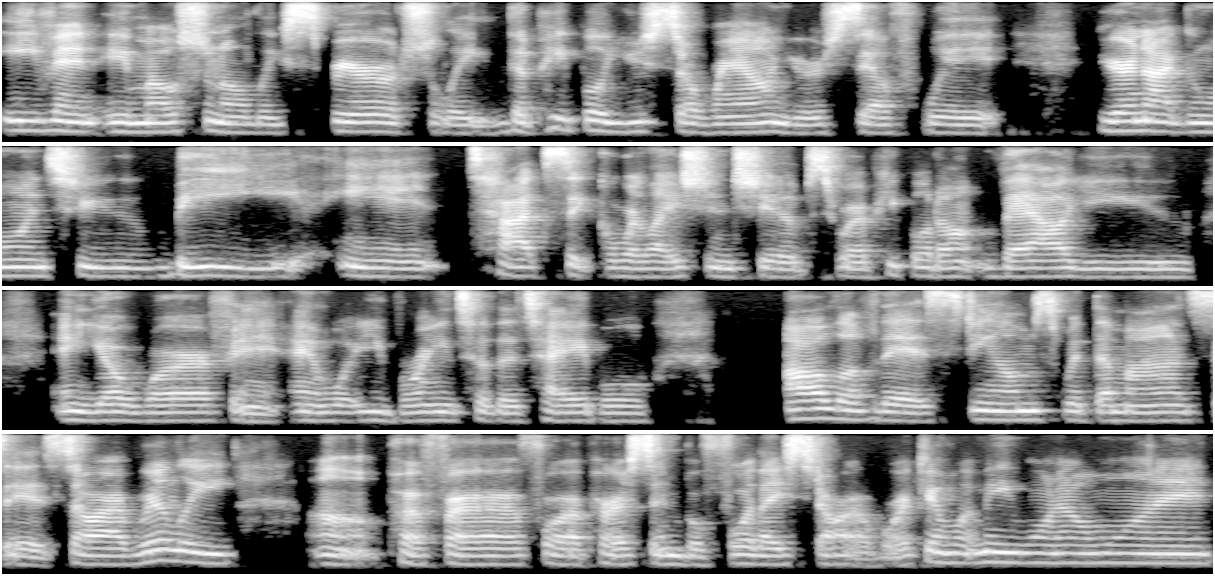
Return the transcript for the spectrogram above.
even emotionally, spiritually, the people you surround yourself with you're not going to be in toxic relationships where people don't value you and your worth and, and what you bring to the table. All of that stems with the mindset. So I really um, prefer for a person before they start working with me one on one,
